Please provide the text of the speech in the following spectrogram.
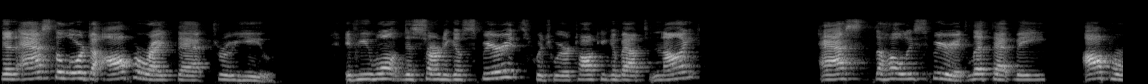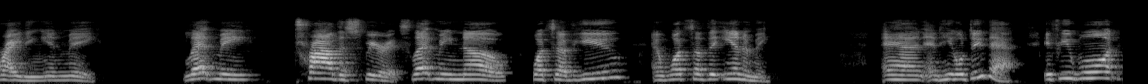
then ask the Lord to operate that through you. If you want discerning of spirits, which we're talking about tonight, ask the Holy Spirit, let that be operating in me. Let me try the spirits. Let me know what's of you and what's of the enemy. And and he'll do that. If you want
